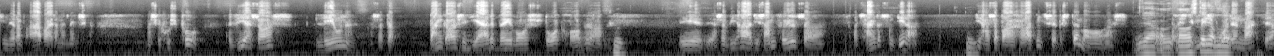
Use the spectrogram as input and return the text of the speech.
de netop arbejder med mennesker. Man skal huske på, at vi er så også levende. Altså, der banker også et hjerte bag vores store kroppe, og mm. vi, altså, vi har de samme følelser og, tanker, som de har. Mm. De har så bare retten til at bestemme over os. Ja, og, Og og også de det her med... den magt der,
